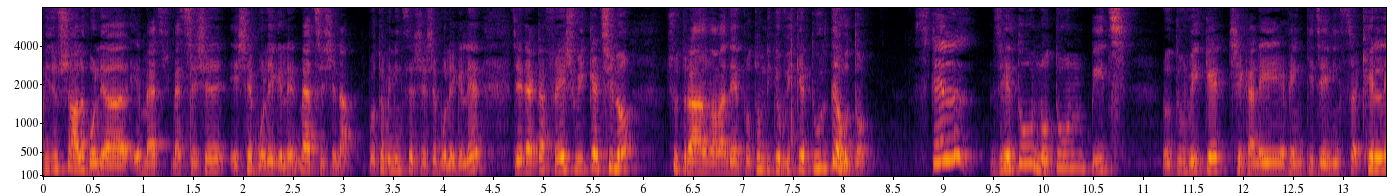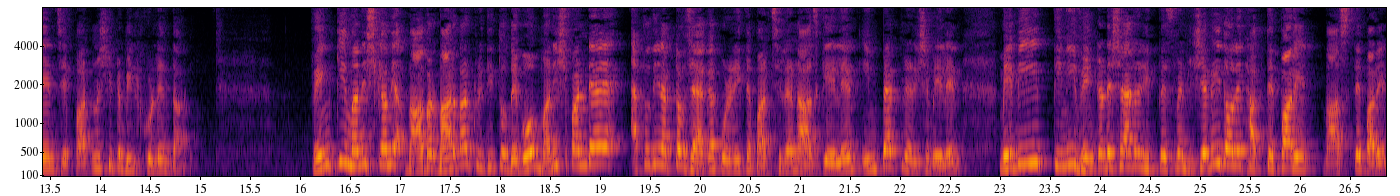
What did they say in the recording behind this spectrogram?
পীযুষ চাওয়ালা বলে ম্যাচ ম্যাচ শেষে এসে বলে গেলেন ম্যাচ শেষে না, প্রথম ইনিংসের শেষে বলে গেলেন যে এটা একটা ফ্রেশ উইকেট ছিল, সুতরাং আমাদের প্রথম দিকে উইকেট তুলতে হতো। স্টিল যেহেতু নতুন পিচ নতুন উইকেট সেখানে ভেঙ্কি যে ইনিংসটা খেললেন, যে পার্টনারশিপটা বিল্ড করলেন, দারুণ। ভেঙ্কি মানিশকে আমি বারবার বারবার কৃতিত্ব দেবো। মানিশ পান্ডে এতদিন একটা জায়গা করে নিতে পারছিলেন না। আজকে এলেন ইম্প্যাক্ট প্লেয়ার হিসেবে এলেন। মেবি তিনি ভেঙ্কটেশ্বরের রিপ্লেসমেন্ট হিসেবেই দলে থাকতে পারেন বা আসতে পারেন।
